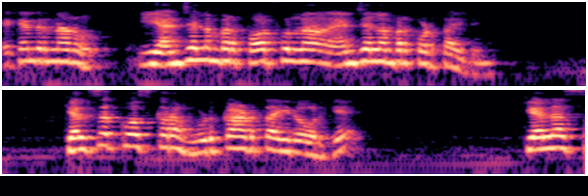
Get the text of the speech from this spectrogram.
ಯಾಕೆಂದ್ರೆ ನಾನು ಈ ಎಂಜಲ್ ನಂಬರ್ ಪವರ್ಫುಲ್ನ ಎಂಜಲ್ ನಂಬರ್ ಕೊಡ್ತಾ ಇದ್ದೀನಿ. ಕೆಲಸಕ್ಕೋಸ್ಕರ ಹುಡುಕಾಡ್ತಾ ಇರೋರಿಗೆ ಕೆಲಸ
